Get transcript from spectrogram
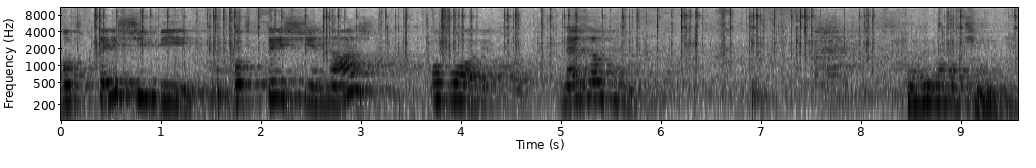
бо в тиші біль, бо в тиші наш обов'язок не забудь. Хвилина мовчання.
